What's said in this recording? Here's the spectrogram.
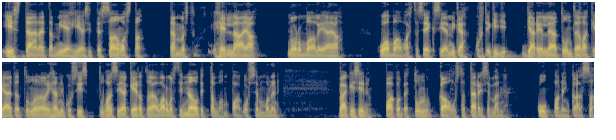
estää näitä miehiä sitten saamasta tämmöistä hellää ja normaalia ja huomaavasta seksiä, mikä kuitenkin järjellä ja tunteellakin ajateltuna on ihan niin kuin siis tuhansia kertoja varmasti nautittavampaa kuin semmoinen väkisin pakotetun kauhusta tärisevän kumppanin kanssa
